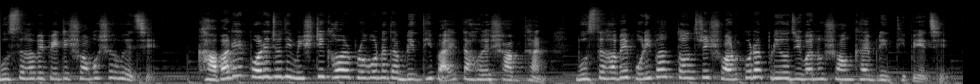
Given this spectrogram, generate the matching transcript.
বুঝতে হবে পেটের সমস্যা হয়েছে। খাবারের পরে যদি মিষ্টি খাওয়ার প্রবণতা বৃদ্ধি পায়, তাহলে সাবধান। বুঝতে হবে, পরিপাকতন্ত্রে শর্করা প্রিয় জীবাণুর সংখ্যায় বৃদ্ধি পেয়েছে।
